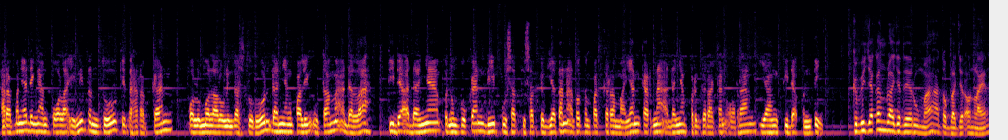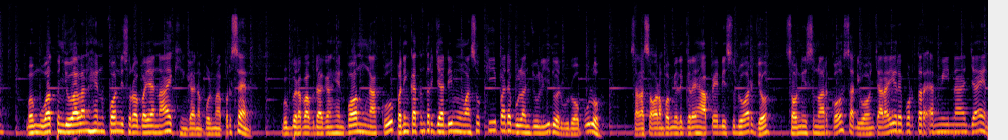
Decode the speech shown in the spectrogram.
Harapannya dengan pola ini tentu kita harapkan volume lalu lintas turun dan yang paling utama adalah tidak adanya penumpukan di pusat-pusat kegiatan atau tempat keramaian karena adanya pergerakan orang yang tidak penting. Kebijakan belajar dari rumah atau belajar online membuat penjualan handphone di Surabaya naik hingga 65%. Beberapa pedagang handphone mengaku peningkatan terjadi memasuki pada bulan Juli 2020. Salah seorang pemilik gerai HP di Sidoarjo, Sony Sunarko, saat diwawancarai reporter Ermina Jain,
